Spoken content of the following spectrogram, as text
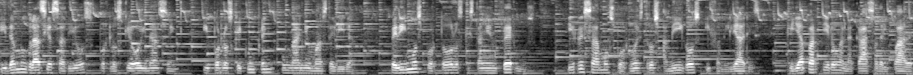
Y damos gracias a Dios por los que hoy nacen y por los que cumplen un año más de vida. Pedimos por todos los que están enfermos y rezamos por nuestros amigos y familiares que ya partieron a la casa del Padre,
